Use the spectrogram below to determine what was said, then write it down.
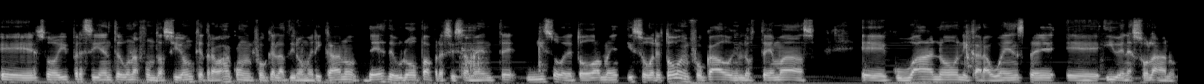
Eh, soy presidente de una fundación que trabaja con enfoque latinoamericano desde Europa precisamente y sobre todo, y sobre todo enfocado en los temas eh, cubano, nicaragüense eh, y venezolano.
